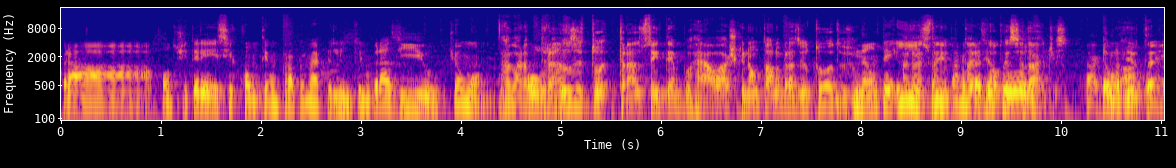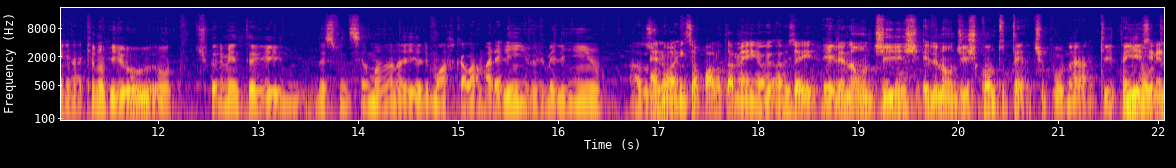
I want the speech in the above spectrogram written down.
para ponto de interesse, como tem o próprio MapLink no Brasil. Tinha um, Agora, outros. trânsito, trânsito em tempo real, acho que não tá no Brasil todo, viu? Não tem- Aliás, isso, não tá no Brasil em poucas todo. cidades. Aqui Eu- no Rio ah, tem. Aqui no Rio eu experimentei nesse fim de semana e ele marca lá amarelinho, vermelhinho, azul. É, no, em São Paulo também, eu, eu usei. Ele não diz, ele não diz quanto tempo, tipo, né? Que tem Isso, ele outros,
